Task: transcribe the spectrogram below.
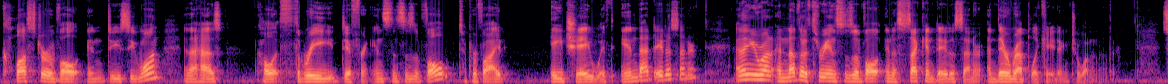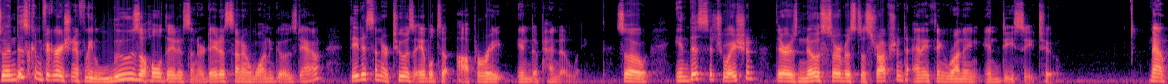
cluster of Vault in DC1, and that has, call it three different instances of Vault to provide HA within that data center. And then you run another three instances of Vault in a second data center, and they're replicating to one another. So in this configuration, if we lose a whole data center, data center one goes down, data center two is able to operate independently. So in this situation, there is no service disruption to anything running in DC2. Now,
